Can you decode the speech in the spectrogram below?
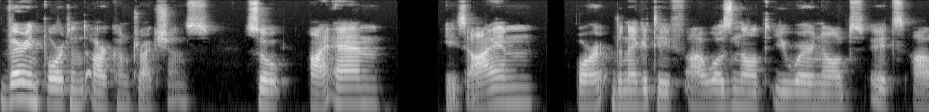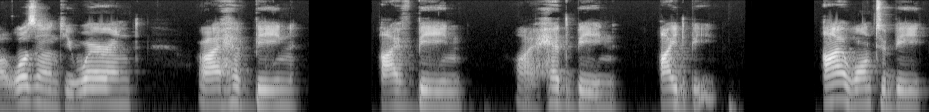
Very important are contractions. So, I am is I am, or the negative I was not, you were not, it's I wasn't, you weren't, or I have been, I've been, I had been, I'd been. I want to be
